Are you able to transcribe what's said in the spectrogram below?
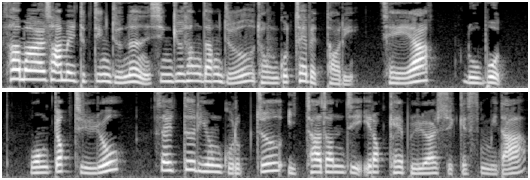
3월 3일 특징주는 신규 상장주, 전고체 배터리, 제약, 로봇, 원격 진료, 셀트리온 그룹주, 2차 전지 이렇게 분류할 수 있겠습니다.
